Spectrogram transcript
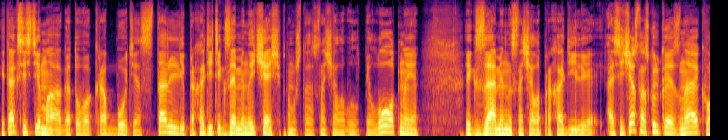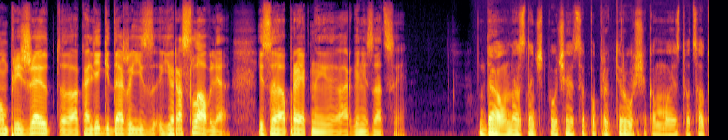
Итак, система готова к работе. Стали ли проходить экзамены чаще? Потому что сначала был пилотные экзамены сначала проходили. А сейчас, насколько я знаю, к вам приезжают э, коллеги даже из Ярославля, из э, проектной организации. Да, у нас, значит, получается, по проектировщикам мы с 2020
